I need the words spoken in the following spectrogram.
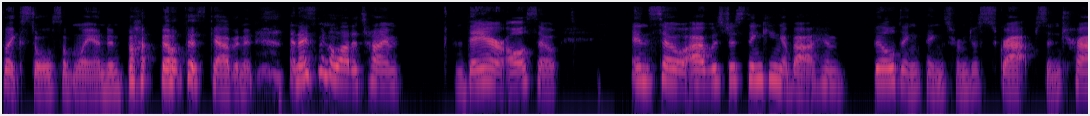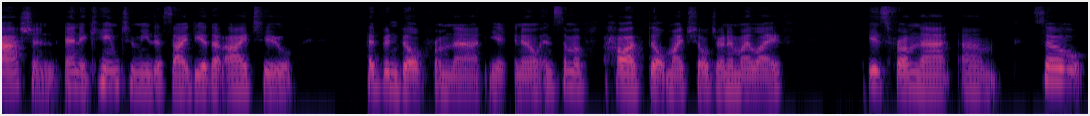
like stole some land and bought, built this cabin and, and i spent a lot of time there also. And so i was just thinking about him building things from just scraps and trash and and it came to me this idea that i too had been built from that you know? And some of how i've built my children in my life is from that. Um so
